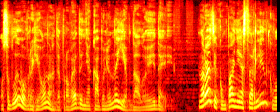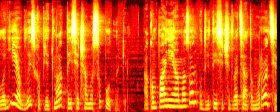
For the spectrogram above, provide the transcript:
особливо в регіонах, де проведення кабелю не є вдалою ідеєю. Наразі компанія Starlink володіє близько 5 тисячами супутників, а компанія Amazon у 2020 році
